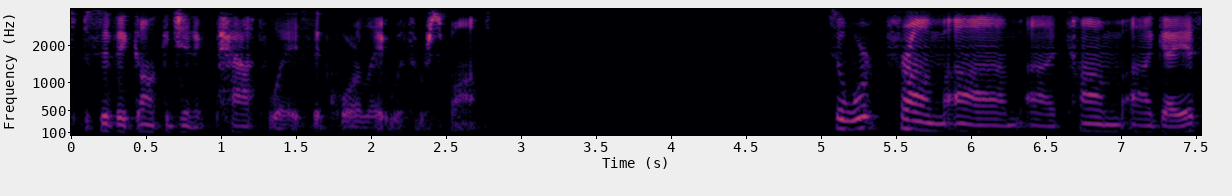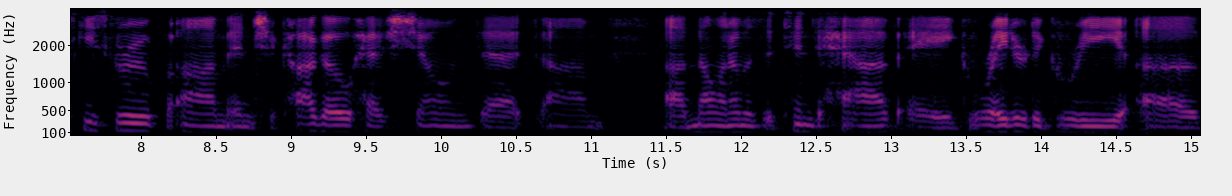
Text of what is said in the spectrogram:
specific oncogenic pathways that correlate with response. So work from um, uh, Tom uh, Gajewski's group um, in Chicago has shown that um, uh, melanomas that tend to have a greater degree of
